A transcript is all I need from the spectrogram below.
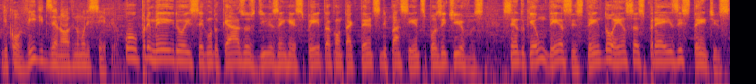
de Covid-19 no município. O primeiro e segundo casos dizem respeito a contactantes de pacientes positivos, sendo que um desses tem doenças pré-existentes.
